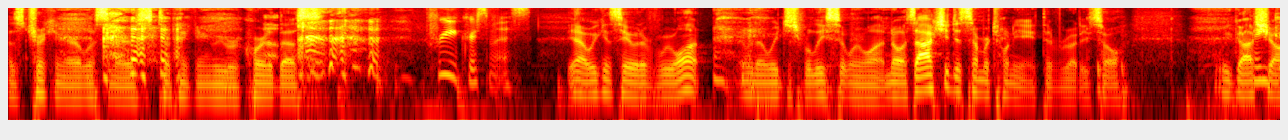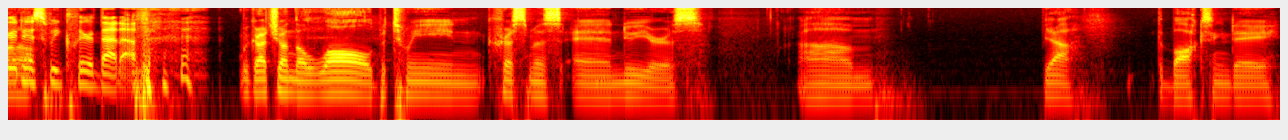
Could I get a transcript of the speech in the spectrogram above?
was tricking our listeners to thinking we recorded oh. this. Pre Christmas. Yeah, we can say whatever we want, and then we just release it when we want. No, it's actually December 28th, everybody. So we got Thank you on. a- goodness we cleared that up. we got you on the lull between Christmas and New Year's. Um, yeah, the Boxing Day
